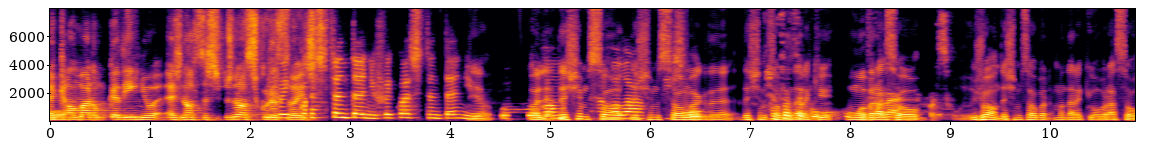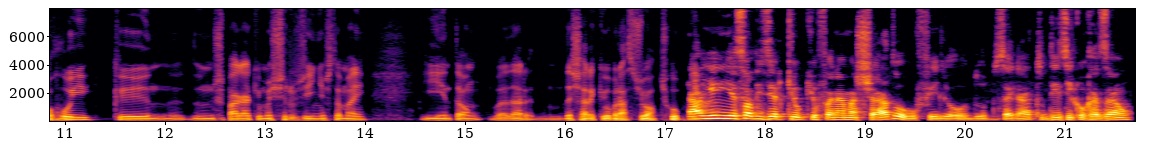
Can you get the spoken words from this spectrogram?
acalmar um bocadinho as nossas, os nossos Foi corações. quase instantâneo, foi quase instantâneo. Yeah. O- o Olha, deixa-me só, lá. deixa-me só. Magda, deixa-me só mandar aqui um o abraço ao. João, deixa-me só mandar aqui um abraço ao Rui, que nos paga aqui umas cervejinhas também, e então vou dar, deixar aqui o abraço. João, desculpa. Ah, e ia só dizer que, o- que o Fernando Machado, o filho do, do Zé Gato, diz e com razão,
